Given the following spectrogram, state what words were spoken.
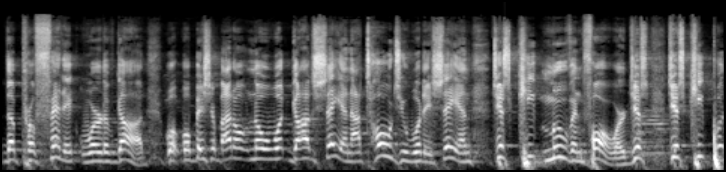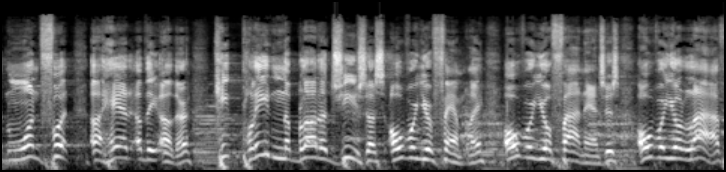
the prophetic word of God. Well, well, Bishop, I don't know what God's saying. I told you what He's saying. Just keep moving forward. Just, just keep putting one foot ahead of the other. Keep pleading the blood of Jesus over your family, over your finances, over your life,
